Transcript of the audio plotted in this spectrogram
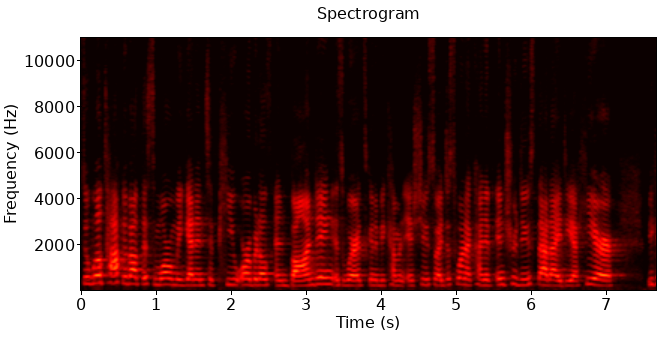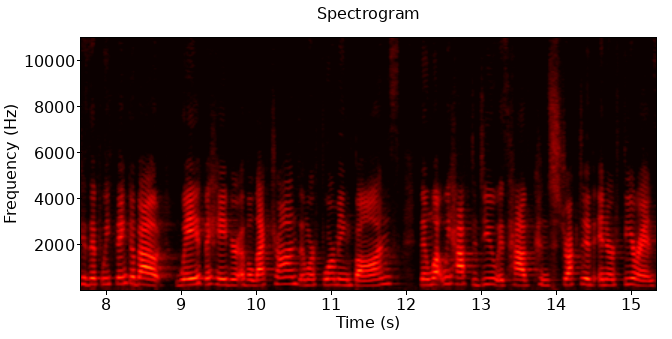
So we'll talk about this more when we get into p orbitals and bonding is where it's going to become an issue. So I just want to kind of introduce that idea here because if we think about wave behavior of electrons and we're forming bonds, then what we have to do is have constructive interference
